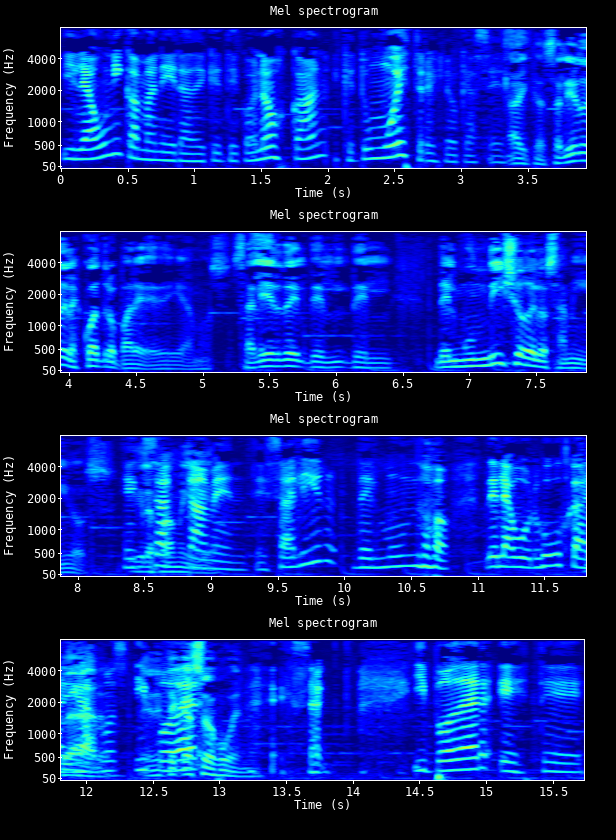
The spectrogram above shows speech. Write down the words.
Y la única manera de que te conozcan es que tú muestres lo que haces. Ahí está, salir de las cuatro paredes, digamos. Salir del, del, del, del mundillo de los amigos y de la. Exactamente, salir del mundo de la burbuja, Claro, digamos, y en este poder caso es bueno. Exacto. Y poder este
